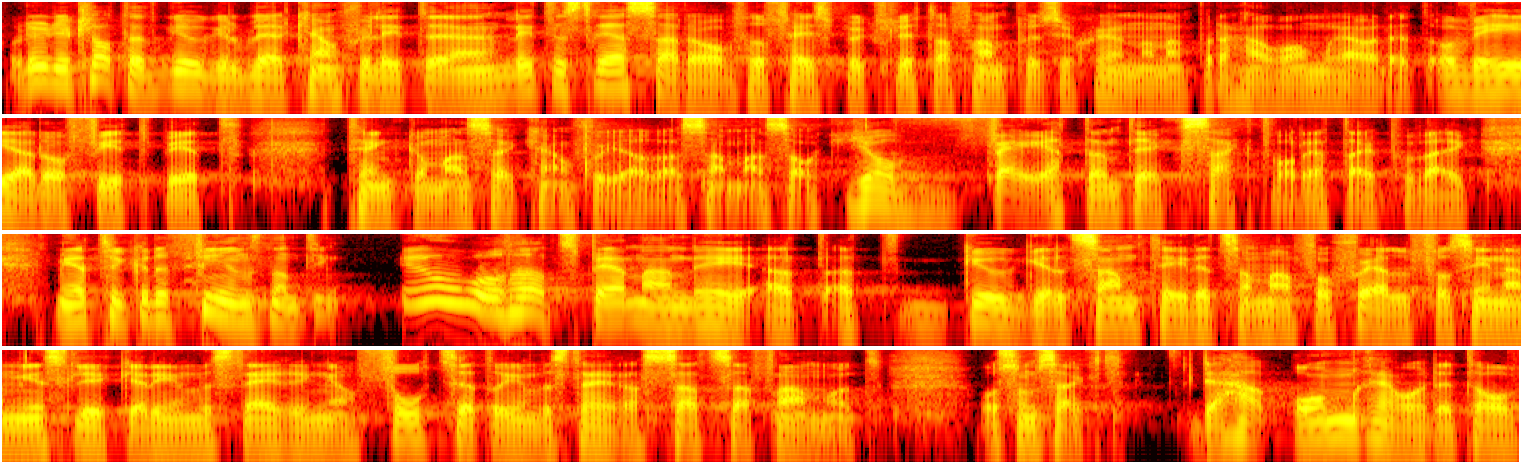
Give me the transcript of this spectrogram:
Och då är det klart att Google blir kanske lite, lite stressade av hur Facebook flyttar fram positionerna på det här området. Och via då Fitbit tänker man sig kanske göra samma sak. Jag vet inte exakt var detta är på väg. Men jag tycker det finns någonting oerhört spännande i att, att Google samtidigt som man får själv för sina misslyckade investeringar fortsätter investera, satsa framåt. Och som sagt, det här området av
